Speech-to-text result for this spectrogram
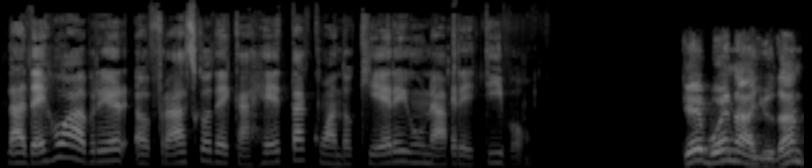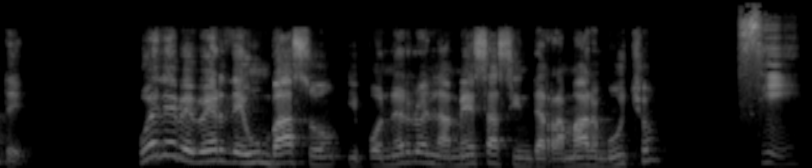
la dejo abrir el frasco de cajeta cuando quiere un aperitivo. ¡Qué buena ayudante! ¿Puede beber de un vaso y ponerlo en la mesa sin derramar mucho? Sí,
